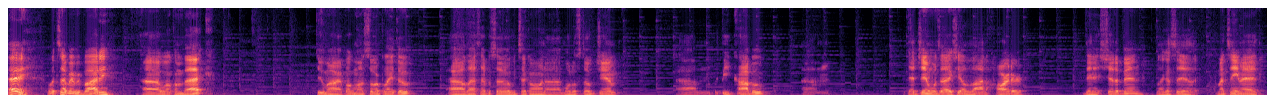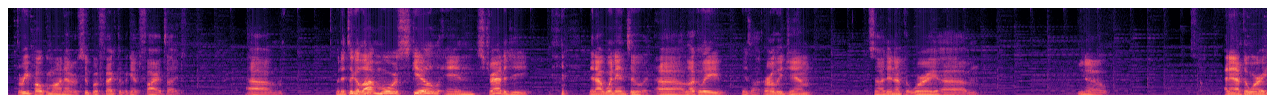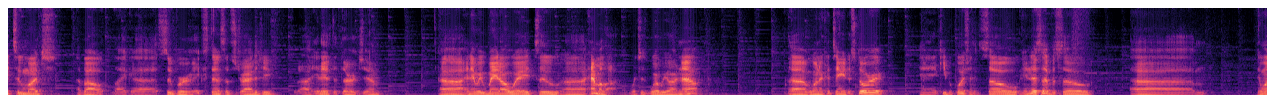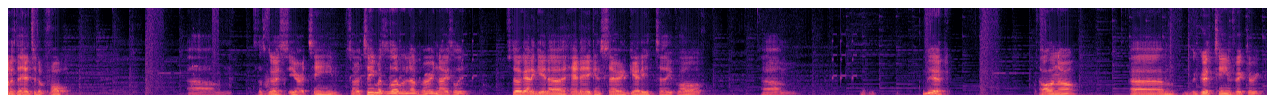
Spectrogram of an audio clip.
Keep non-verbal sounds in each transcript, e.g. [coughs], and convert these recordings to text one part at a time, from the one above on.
Hey, what's up, everybody? Uh, welcome back to my Pokemon Sword playthrough. Uh, last episode, we took on uh, Motostoke Gym. Um, we beat Kabu. Um, that gym was actually a lot harder than it should have been. Like I said, my team had three Pokemon that were super effective against fire types. Um, but it took a lot more skill and strategy [laughs] than I went into it. Uh, luckily, it's an early gym, so I didn't have to worry. Um, you know, I didn't have to worry too much about like a uh, super extensive strategy. Uh, it is the third gym, uh, and then we made our way to uh, which is where we are now. Uh, we're going to continue the story and keep it pushing. So in this episode, um, they want us to head to the vault. Um, let's go and see our team. So our team is leveling up very nicely. Still got to get a uh, Headache and Serengeti to evolve. Um, yeah. All in all, um, a good team victory.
